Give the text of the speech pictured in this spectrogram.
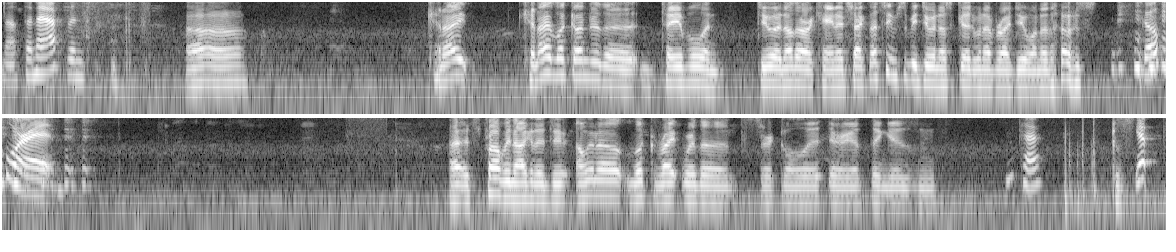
nothing happens Uh, can I, can I look under the table and do another Arcana check? That seems to be doing us good whenever I do one of those. Go for it. Uh, it's probably not gonna do. I'm gonna look right where the circle area thing is, and okay because Yep.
